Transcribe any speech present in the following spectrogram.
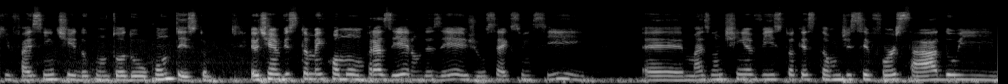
que faz sentido com todo o contexto. Eu tinha visto também como um prazer, um desejo, o sexo em si, é, mas não tinha visto a questão de ser forçado e,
